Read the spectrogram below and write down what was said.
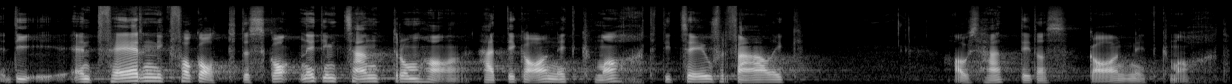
die Entfernung von Gott, dass Gott nicht im Zentrum hat, hätte ich gar nicht gemacht, die Zielverfehlung, als hätte ich das gar nicht gemacht.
